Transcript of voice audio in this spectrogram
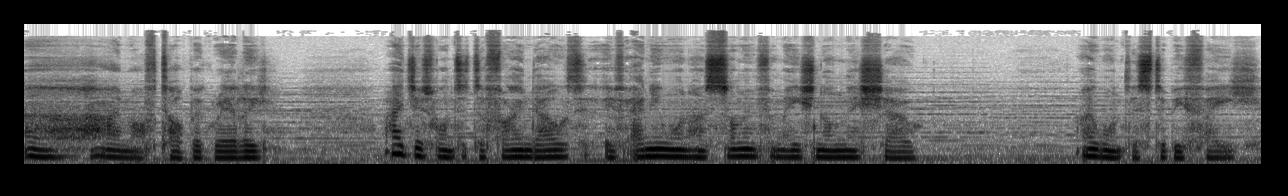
Uh, I'm off topic, really. I just wanted to find out if anyone has some information on this show. I want this to be fake.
